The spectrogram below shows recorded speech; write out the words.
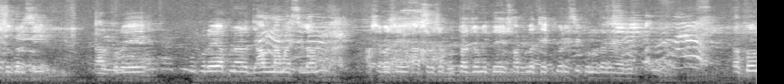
লিপিবদ্ধ করেছি। তারপরে পুকুরে আপনার জাল নামাইছিলাম। আশেপাশে আশেপাশে ভুট্টার জমিতে সবগুলো চেক করেছি, কোনো জায়গায় রোদ পাইনি। তখন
